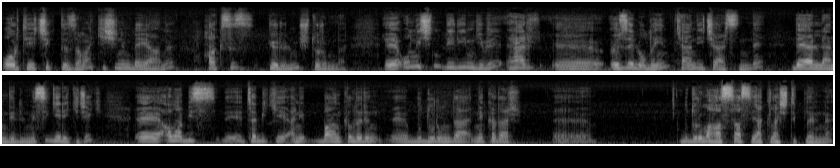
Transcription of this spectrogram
ortaya çıktığı zaman kişinin beyanı haksız görülmüş durumda. E, onun için dediğim gibi her e, özel olayın kendi içerisinde değerlendirilmesi gerekecek. E, ama biz e, tabii ki hani bankaların e, bu durumda ne kadar e, bu duruma hassas yaklaştıklarını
